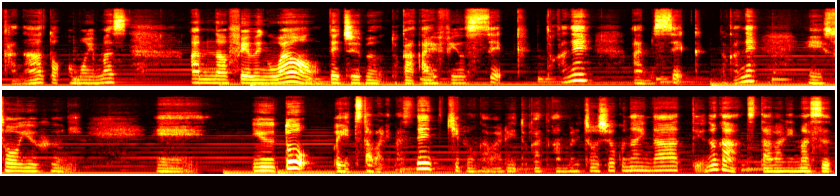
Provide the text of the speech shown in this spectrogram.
かなと思います。I'm not feeling well で十分とか I feel sick とかね I'm sick とかね、えー、そういうふうに、えー、言うと、えー、伝わりますね。気分が悪いとかあんまり調子良くないんだっていうのが伝わります。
